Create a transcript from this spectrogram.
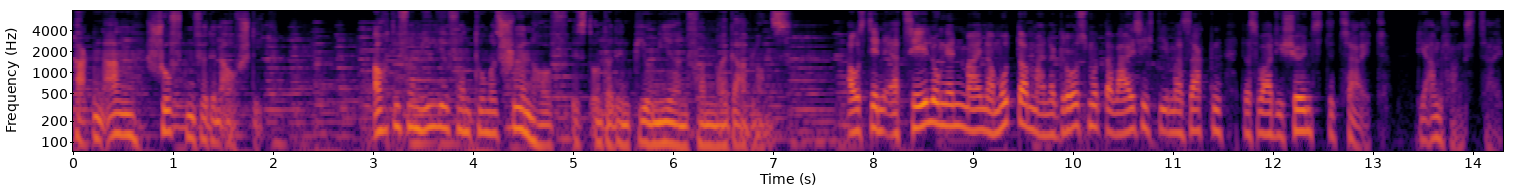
packen an, schuften für den Aufstieg. Auch die Familie von Thomas Schönhoff ist unter den Pionieren von Neugablons. Aus den Erzählungen meiner Mutter, meiner Großmutter weiß ich, die immer sagten, das war die schönste Zeit, die Anfangszeit.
